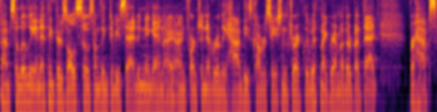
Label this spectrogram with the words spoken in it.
Absolutely. And I think there's also something to be said. And again, I, I unfortunately never really had these conversations directly with my grandmother, but that perhaps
